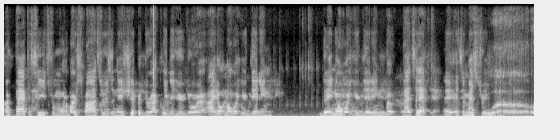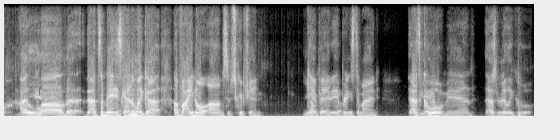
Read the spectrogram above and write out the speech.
a pack of seeds from one of our sponsors, and they ship it directly to your door. I don't know what you're getting. They know what you're getting, but that's it. It's a mystery. Whoa, I Yeah. love it. That's amazing. It's kind of like a, a vinyl um subscription Yep. campaign. It Yep. brings to mind. That's Yeah. cool, man. That's really cool.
